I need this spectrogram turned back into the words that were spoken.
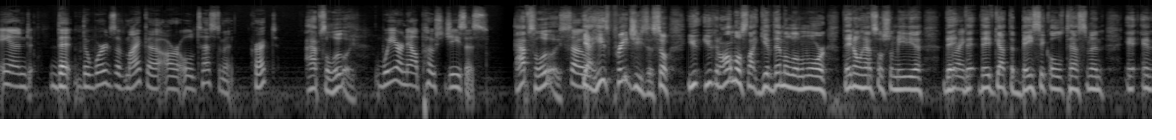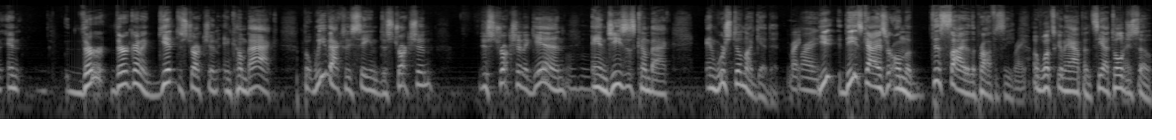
and that the words of Micah are Old Testament, correct? Absolutely. We are now post Jesus. Absolutely. So- yeah, he's pre Jesus. So you, you can almost like give them a little more. They don't have social media. They, Right. they have got the basic Old Testament, and and, and they're they're going to get destruction and come back. But we've actually seen destruction, destruction again, and Jesus come back, and we're still not getting it. Right. Right. You, these guys are on the this side of the prophecy Right. of what's going to happen. See, I told you so.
